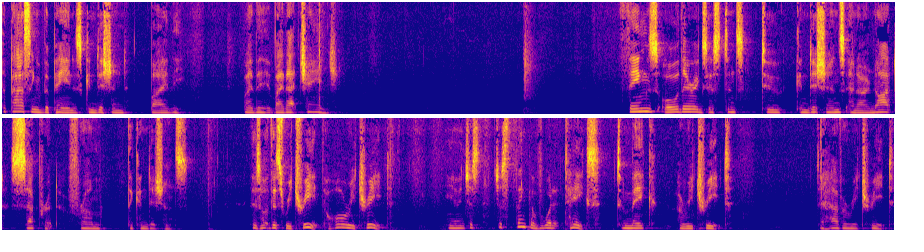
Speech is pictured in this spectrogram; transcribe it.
The passing of the pain is conditioned by the by the by that change. Things owe their existence to conditions and are not separate from the conditions this, this retreat, the whole retreat. You know, just, just think of what it takes to make a retreat, to have a retreat.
